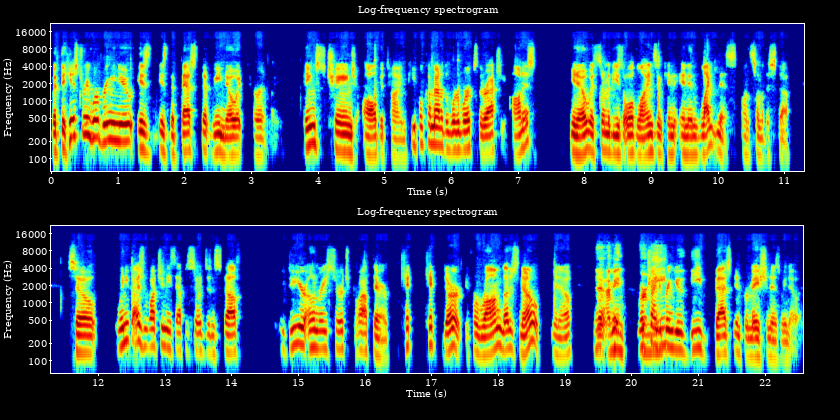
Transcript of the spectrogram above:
But the history we're bringing you is is the best that we know it currently. Things change all the time. People come out of the woodworks that are actually honest, you know, with some of these old lines and can and enlighten us on some of the stuff. So when you guys are watching these episodes and stuff, do your own research. Go out there, kick kick dirt. If we're wrong, let us know. You know, yeah, I mean, we're trying me, to bring you the best information as we know it.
